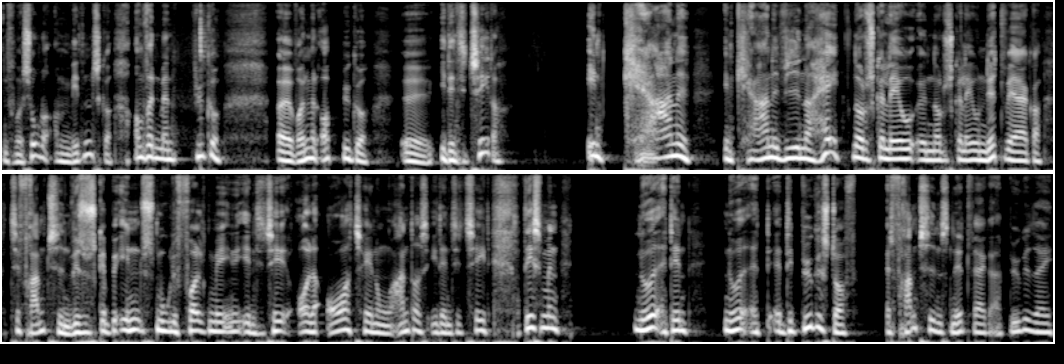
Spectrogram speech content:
informationer om mennesker, om hvordan man bygger, øh, hvordan man opbygger øh, identiteter. En kerne, en kerneviden at have, når du skal lave, øh, når du skal lave netværker til fremtiden. Hvis du skal indsmugle folk med en identitet, eller overtage nogle andres identitet. Det er simpelthen noget af, den, noget af det byggestof, at fremtidens netværk er bygget af,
